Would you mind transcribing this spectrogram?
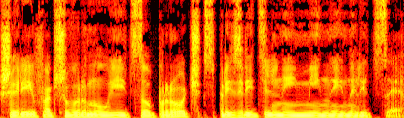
Шериф отшвырнул яйцо прочь с презрительной миной на лице.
